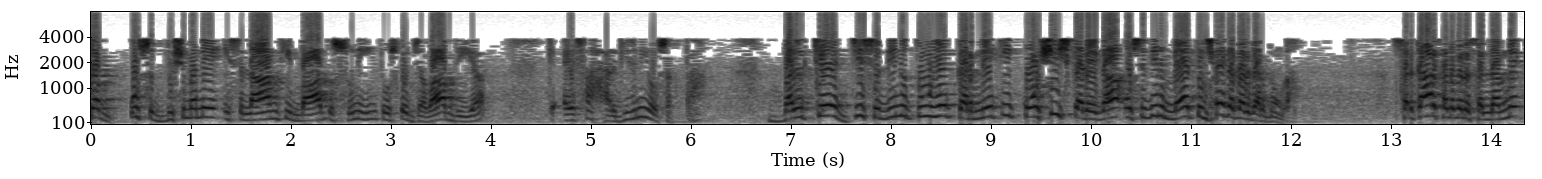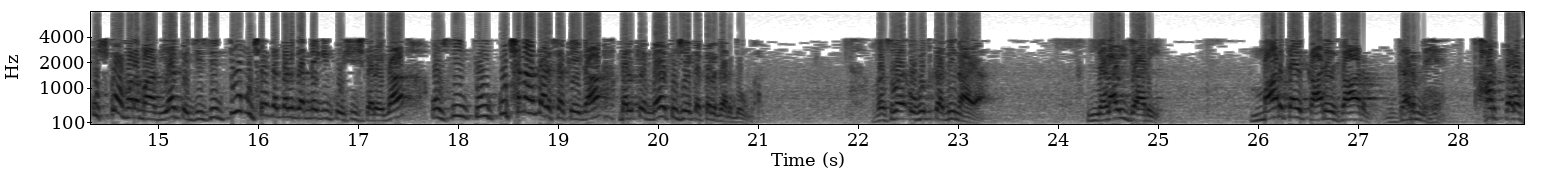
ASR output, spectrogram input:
جب اس دشمن اسلام کی بات سنی تو اس کو جواب دیا کہ ایسا ہرگز نہیں ہو سکتا، بلکہ جس دن تو یہ کرنے کی کوشش کرے گا، اس دن میں تجھے قتل کر دوں گا۔ سرکار صلی اللہ علیہ وسلم نے اس کو فرما دیا کہ جس دن تو مجھے قتل کرنے کی کوشش کرے گا، اس دن تو کچھ نہ کر سکے گا، بلکہ میں تجھے قتل کر دوں گا۔ غزوہ عہد کا دن آیا۔ لڑائی جاری۔ مار کا کارزار گرم ہے۔ ہر طرف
